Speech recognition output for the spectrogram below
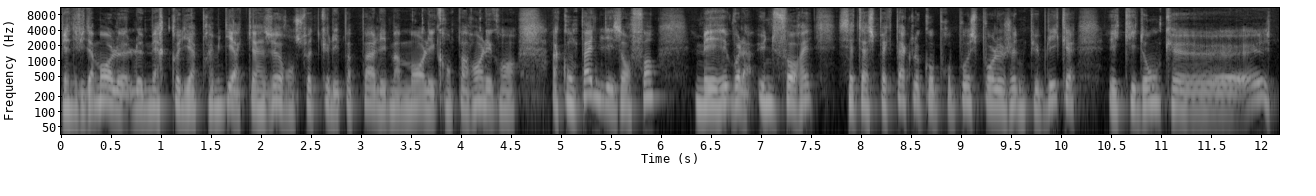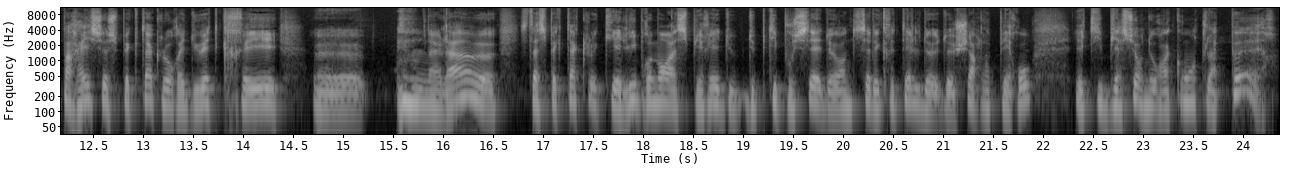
bien évidemment, le, mercredi après-midi à 15h. On souhaite que les papas, les mamans, les grands-parents, les grands accompagnent les enfants. Mais voilà, une forêt, c'est un spectacle qu'on propose pour le jeune public et qui donc, euh, pareil, ce spectacle aurait dû être créé. Euh, là, euh, c'est un spectacle qui est librement inspiré du, Petit Pousset de Hansel et Gretel de Charles Perrault et qui, bien sûr, nous raconte la peur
